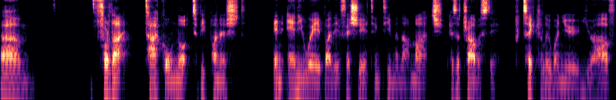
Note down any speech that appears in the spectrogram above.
Um, for that tackle not to be punished in any way by the officiating team in that match is a travesty, particularly when you you have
